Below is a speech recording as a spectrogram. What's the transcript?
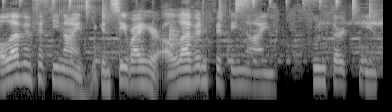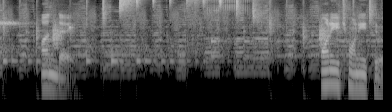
11.59. You can see right here. 11.59. June 13th. Monday. 2022.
